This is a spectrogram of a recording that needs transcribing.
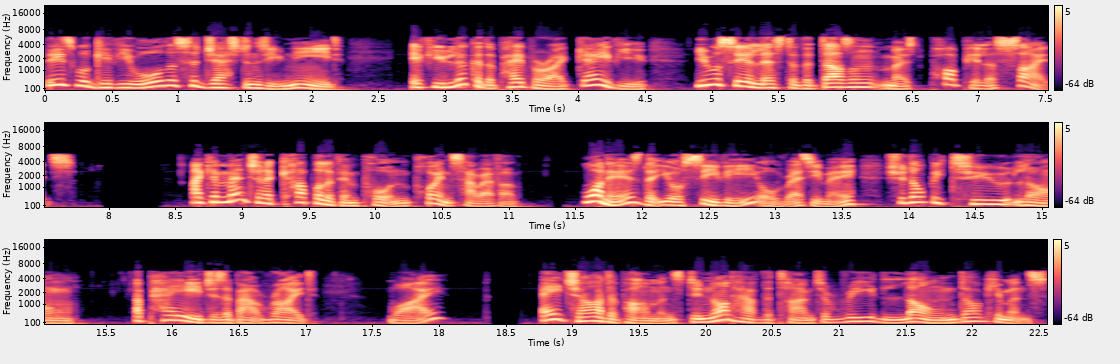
These will give you all the suggestions you need. If you look at the paper I gave you, you will see a list of the dozen most popular sites. I can mention a couple of important points, however. One is that your CV or resume should not be too long. A page is about right. Why? HR departments do not have the time to read long documents.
